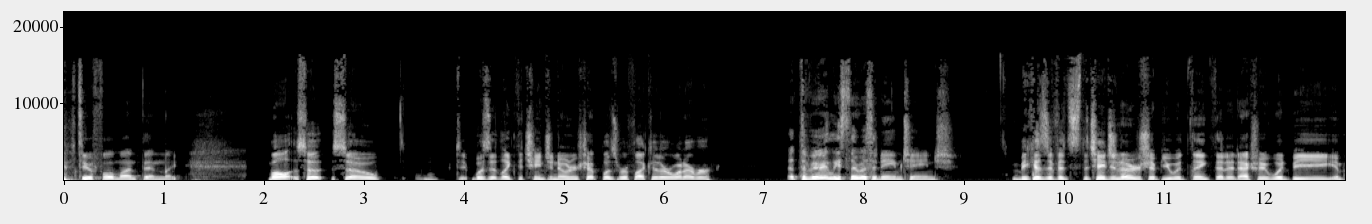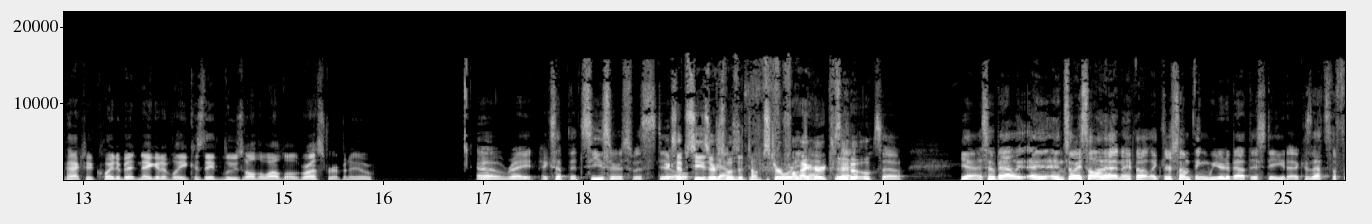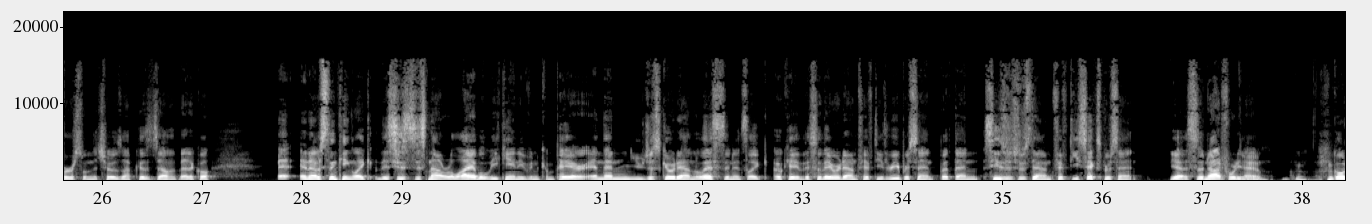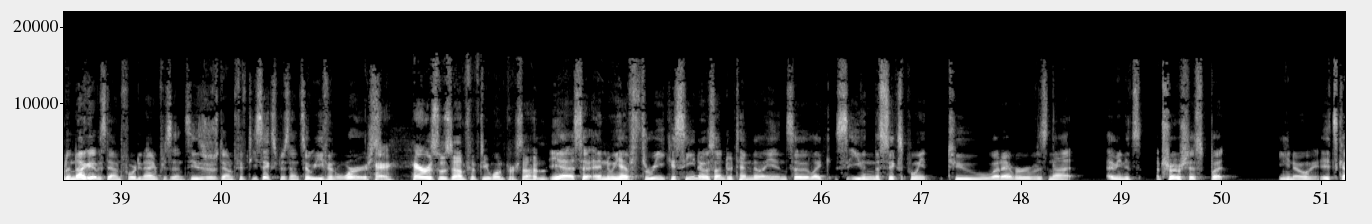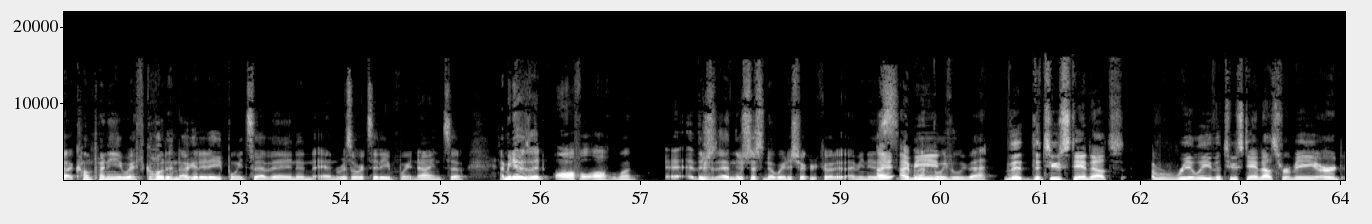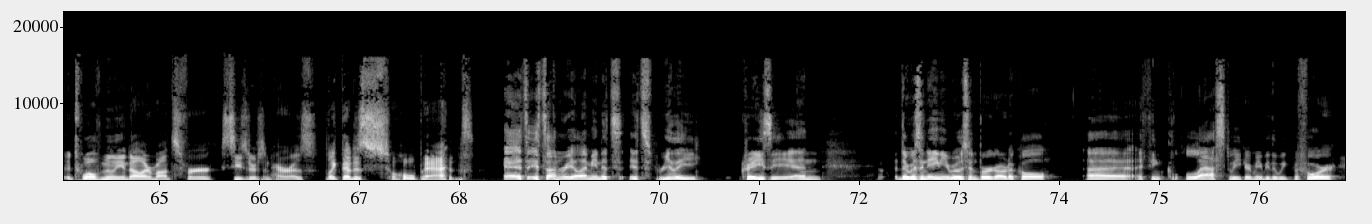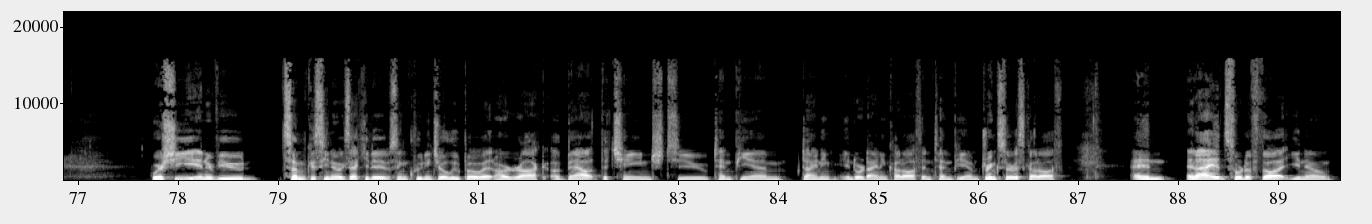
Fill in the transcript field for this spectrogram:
to a full month and like Well, so so was it like the change in ownership was reflected or whatever? at the very least there was a name change. Because if it's the change in ownership, you would think that it actually would be impacted quite a bit negatively because they'd lose all the Wild Wild West revenue. Oh right, except that Caesars was still Except Caesars was a dumpster fire, too. So yeah, so Bally and, and so I saw that and I thought like there's something weird about this data because that's the first one that shows up because it's alphabetical. And I was thinking like this is just not reliable. We can't even compare. And then you just go down the list and it's like okay, so they were down 53%, but then Caesars was down 56%. Yeah, so not 49. Golden Nugget was down 49%. Caesars was down 56%, so even worse. Har- Harrah's was down fifty one percent. Yeah, so and we have three casinos under 10 million. So like even the 6.2 whatever was not I mean it's atrocious, but you know, it's got company with Golden Nugget at 8.7 and and Resorts at 8.9. So I mean it was an awful awful month. Uh, There's and there's just no way to sugarcoat it. I mean it's I- I mean- unbelievably bad. The the two standouts, really, the two standouts for me are twelve million dollar months for Caesars and Harrah's. Like that is so bad. It's it's unreal. I mean, it's it's really crazy. And there was an Amy Rosenberg article, uh, I think last week or maybe the week before, where she interviewed some casino executives, including Joe Lupo at Hard Rock, about the change to 10 p.m. dining indoor dining cutoff and 10 p.m. drink service cutoff. And and I had sort of thought, you know,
